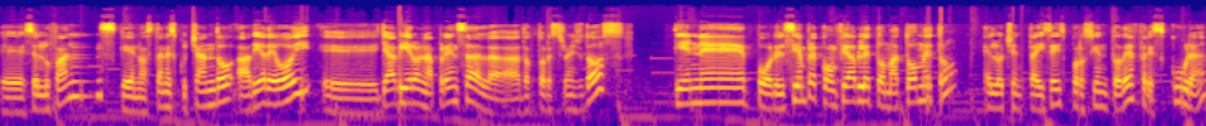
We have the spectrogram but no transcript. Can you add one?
eh, celufans que nos están escuchando, a día de hoy eh, ya vieron la prensa la Doctor Strange 2, tiene por el siempre confiable tomatómetro el 86% de frescura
